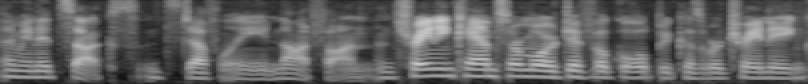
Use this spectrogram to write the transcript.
I mean, it sucks. It's definitely not fun. And training camps are more difficult because we're training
